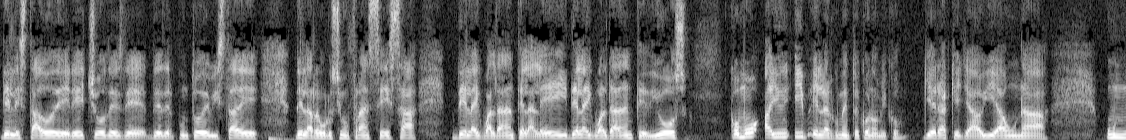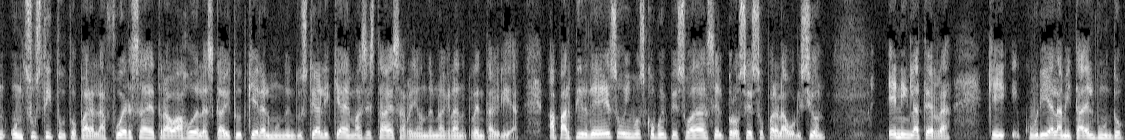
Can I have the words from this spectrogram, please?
del Estado de Derecho, desde, desde el punto de vista de, de la Revolución Francesa, de la igualdad ante la ley, de la igualdad ante Dios, como hay el argumento económico, y era que ya había una un, sustituto para la fuerza de trabajo de la esclavitud que era el mundo industrial y que además estaba desarrollando una gran rentabilidad. A partir de eso vimos cómo empezó a darse el proceso para la abolición en Inglaterra, que cubría la mitad del mundo,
